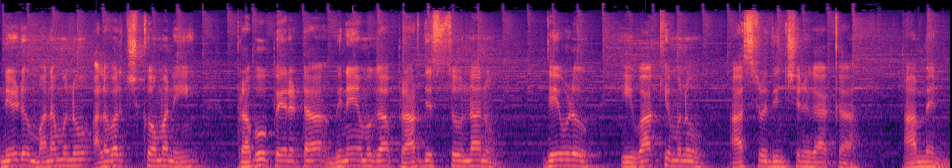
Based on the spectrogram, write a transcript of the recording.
నేడు మనమును అలవర్చుకోమని ప్రభు పేరట వినయముగా ప్రార్థిస్తున్నాను దేవుడు ఈ వాక్యమును ఆశీర్వదించునుగాక. ఆమెన్.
